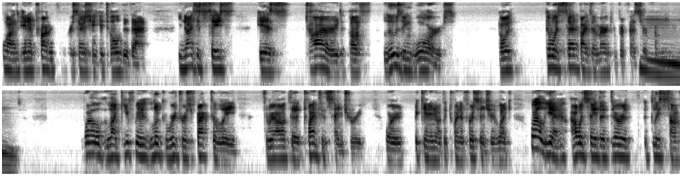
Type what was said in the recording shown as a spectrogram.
one in a private conversation he told me that United States is tired of losing wars. Oh, it, it was said by the American professor from New York. Mm. Well, like if we look retrospectively throughout the 20th century or beginning of the 21st century, like, well, yeah, I would say that there are at least some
